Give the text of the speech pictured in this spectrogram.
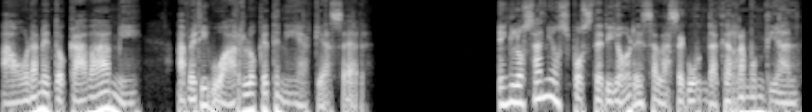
ahora me tocaba a mí averiguar lo que tenía que hacer. En los años posteriores a la Segunda Guerra Mundial,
